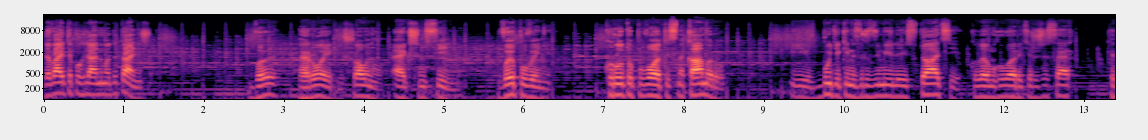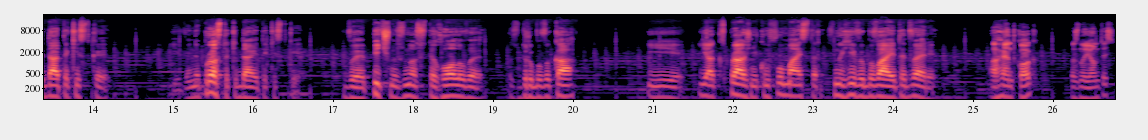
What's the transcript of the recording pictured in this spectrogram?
давайте поглянемо детальніше. Ви герої клішованого екшн фільму. Ви повинні круто поводитись на камеру і в будь-якій незрозумілій ситуації, коли вам говорить режисер, кидати кістки. І ви не просто кидаєте кістки, ви епічно зносите голови з дробовика і, як справжній кунг-фу майстер, з ноги вибиваєте двері. Агент Кок, познайомтесь.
